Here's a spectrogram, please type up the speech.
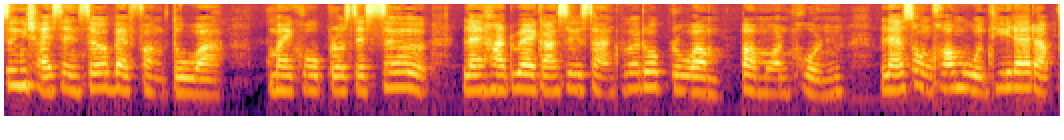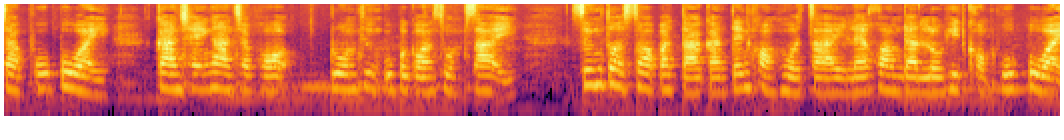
ซึ่งใช้เซ็นเซอร์แบบฝังตัว ไมโครโปรเซสเซอร์ และฮาร์ดแวร์การสื่อสารเพื่อรวบรวม ประมวลผล และส่งข้อมูลที่ได้รับจากผู้ป่วย การใช้งานเฉพาะรวมถึงอุปกรณ์สวมใส่ ซึ่งตรวจสอบอัตราการเต้นของหัวใจ และความดันโลหิตของผู้ป่วย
